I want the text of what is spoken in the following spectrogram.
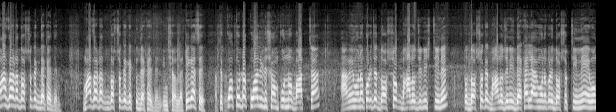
মাজাটা দর্শকে দেখাই দেন। মাজাটা দর্শককে একটু দেখাই দেন ইনশাল্লাহ ঠিক আছে? যে কতটা কোয়ালিটি সম্পূর্ণ বাচ্চা আমি মনে করি যে দর্শক ভালো জিনিস চিনে তো দর্শকে ভালো জিনিস দেখাইলে আমি মনে করি দর্শক চিনে এবং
